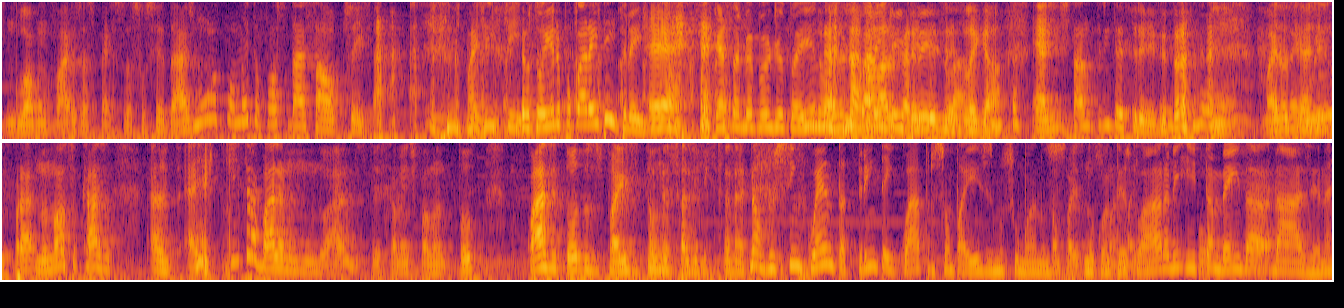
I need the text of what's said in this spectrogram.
englobam vários aspectos da sociedade. Num outro momento eu posso dar essa aula para vocês. Mas enfim. Eu tô indo pro 43. É. Você quer saber pra onde eu tô indo? Não, Olha no vai lá 43, lá. legal. É, a gente está no 33, então. Mas assim, a gente, pra- no nosso caso, é, quem trabalha no mundo árabe, especificamente falando, to- quase todos os países estão nessa lista, né? Não, dos 50, 34 são países muçulmanos São países no muçulmanos, contexto mas, árabe e pô, também da, é. da Ásia, né?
